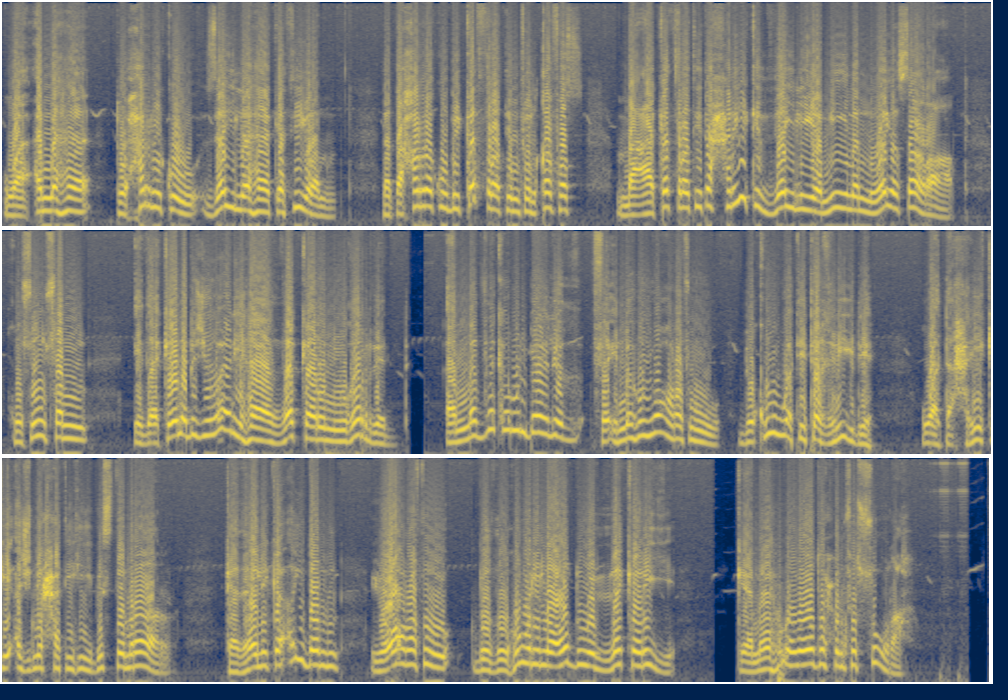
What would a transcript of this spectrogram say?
وأنها تحرك ذيلها كثيرا تتحرك بكثرة في القفص مع كثرة تحريك الذيل يمينا ويسارا خصوصا إذا كان بجوارها ذكر يغرد. أما الذكر البالغ فإنه يعرف بقوة تغريده وتحريك أجنحته باستمرار. كذلك أيضا يعرف بظهور العضو الذكري كما هو واضح في الصورة.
